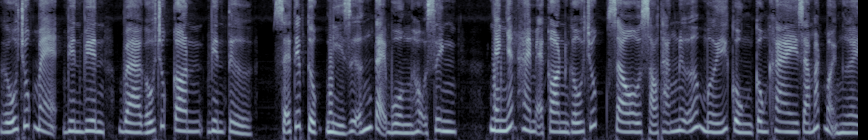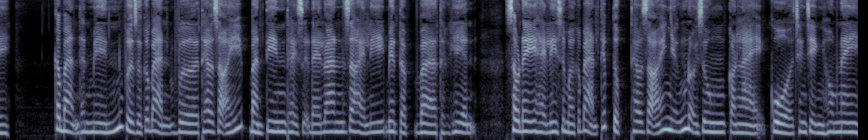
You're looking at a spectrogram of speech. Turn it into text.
gấu trúc mẹ viên viên và gấu trúc con viên tử sẽ tiếp tục nghỉ dưỡng tại buồng hậu sinh. Nhanh nhất hai mẹ con gấu trúc sau 6 tháng nữa mới cùng công khai ra mắt mọi người. Các bạn thân mến, vừa rồi các bạn vừa theo dõi bản tin Thời sự Đài Loan do Hải Ly biên tập và thực hiện. Sau đây Hải Ly xin mời các bạn tiếp tục theo dõi những nội dung còn lại của chương trình hôm nay.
